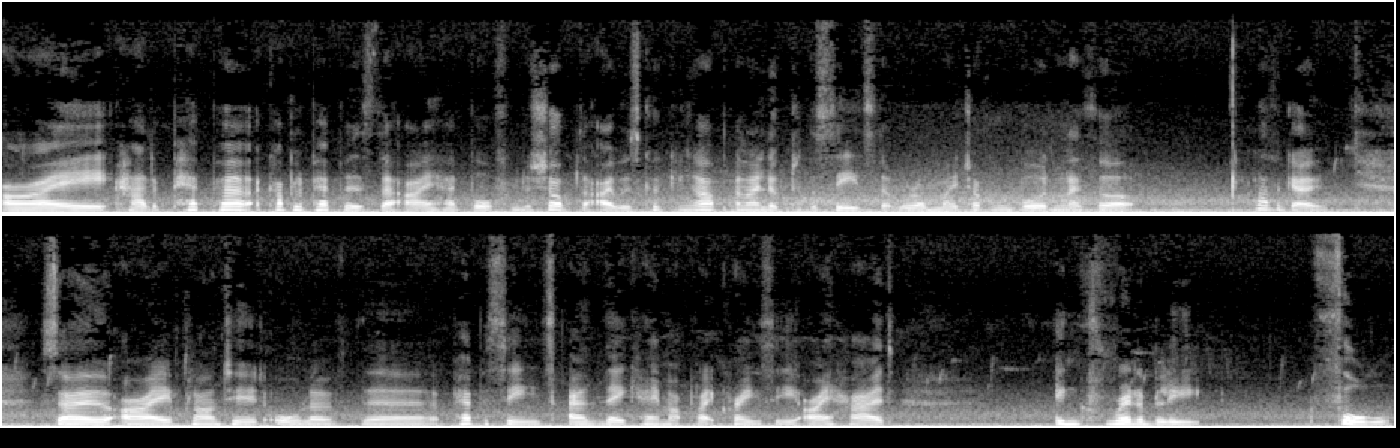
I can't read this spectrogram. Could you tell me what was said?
I had a pepper, a couple of peppers that I had bought from the shop that I was cooking up, and I looked at the seeds that were on my chopping board, and I thought, I'll have a go. So I planted all of the pepper seeds, and they came up like crazy. I had incredibly full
